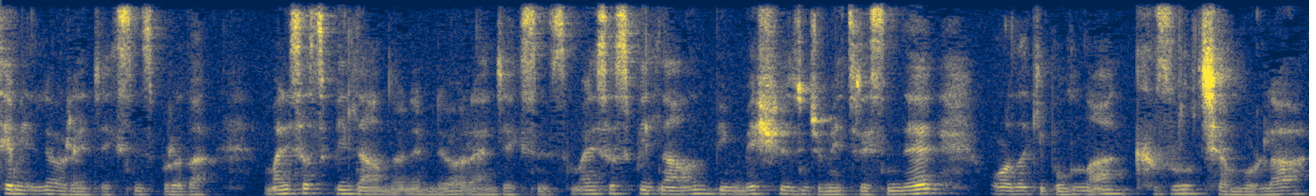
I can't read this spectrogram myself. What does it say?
temelini öğreneceksiniz burada. Manisa Spildağ'ın önemini öğreneceksiniz. Manisa Spildağ'ın 1500. metresinde oradaki bulunan kızıl çamurla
